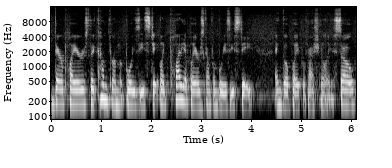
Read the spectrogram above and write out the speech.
There are players that come from Boise State, like, plenty of players come from Boise State and go play professionally. So,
